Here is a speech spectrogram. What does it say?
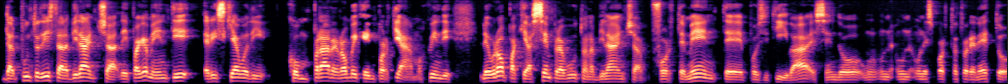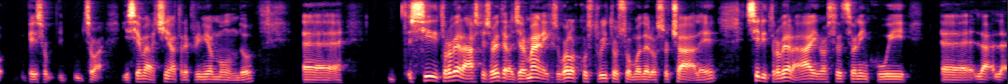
dal punto di vista della bilancia dei pagamenti rischiamo di comprare robe che importiamo. Quindi l'Europa che ha sempre avuto una bilancia fortemente positiva, essendo un, un, un esportatore netto, penso insomma, insieme alla Cina tra i primi al mondo, eh, si ritroverà, specialmente la Germania, che su quello ha costruito il suo modello sociale, si ritroverà in una situazione in cui eh, la, la,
